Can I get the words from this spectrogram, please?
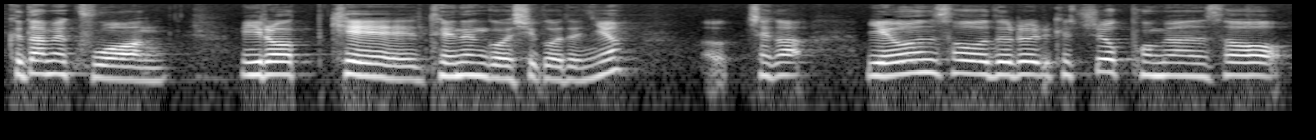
그 다음에 구원, 이렇게 되는 것이거든요. 어, 제가 예언서들을 이렇게 쭉 보면서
